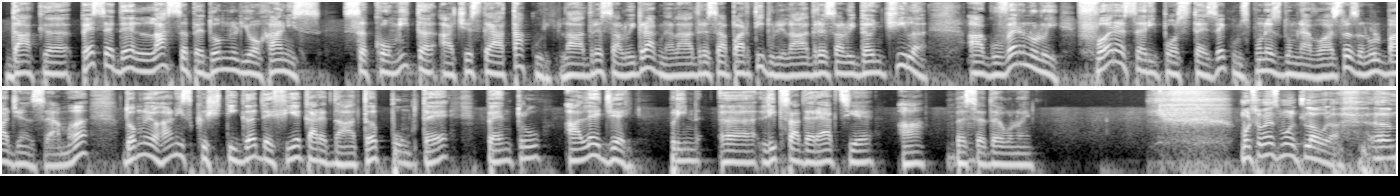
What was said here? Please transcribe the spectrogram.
Dacă PSD lasă pe domnul Iohannis să comită aceste atacuri la adresa lui Dragnea, la adresa partidului, la adresa lui Dăncilă, a guvernului, fără să riposteze, cum spuneți dumneavoastră, să nu-l bage în seamă, domnul Iohannis câștigă de fiecare dată puncte pentru alegeri prin uh, lipsa de reacție a PSD-ului. Mulțumesc mult, Laura. Um,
